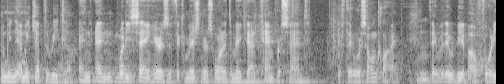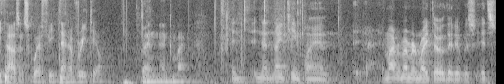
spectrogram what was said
And we, and we kept the retail. And, and what he's saying here is if the commissioners wanted to make that 10%, if they were so inclined, mm-hmm. they would, they would be about 40,000 square feet then of retail and and combined. In, in the 19 plan, am I remembering right, though, that it was, it's,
